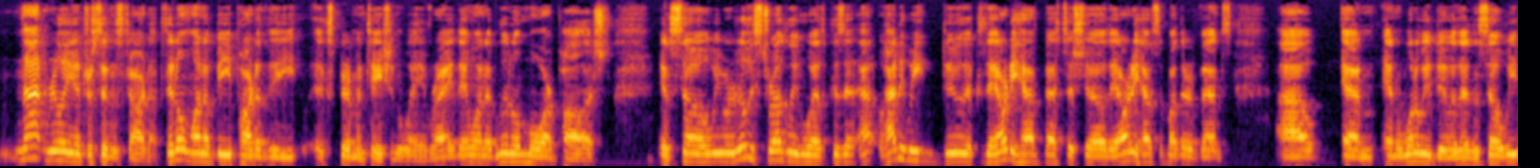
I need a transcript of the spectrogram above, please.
not really interested in startups. They don't want to be part of the experimentation wave, right? They want a little more polished. And so we were really struggling with because how do we do it? Because they already have Best of Show, they already have some other events, uh, and and what do we do with it? And so we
